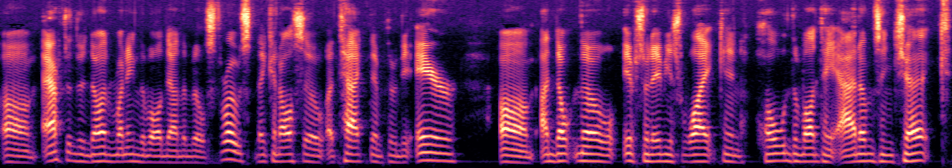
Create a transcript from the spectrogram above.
um, after they're done running the ball down the Bills' throats, they can also attack them through the air. Um, I don't know if Tre'Davious White can hold Davante Adams in check.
